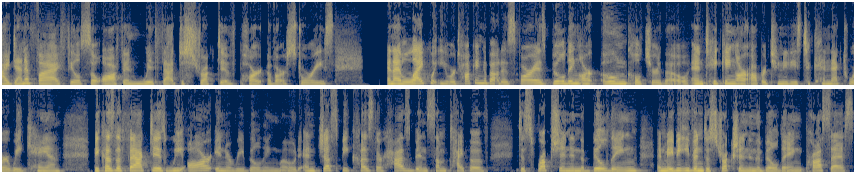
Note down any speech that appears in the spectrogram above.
identify i feel so often with that destructive part of our stories and I like what you were talking about as far as building our own culture, though, and taking our opportunities to connect where we can. Because the fact is, we are in a rebuilding mode. And just because there has been some type of disruption in the building and maybe even destruction in the building process,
